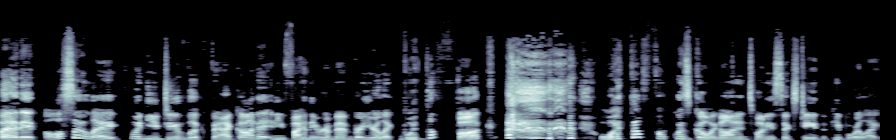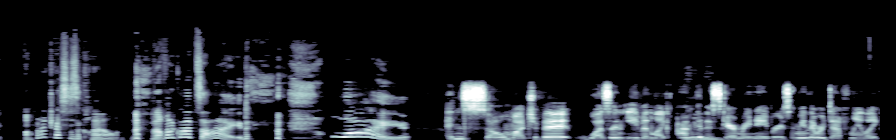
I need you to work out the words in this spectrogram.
But it also like when you do look back on it and you finally remember, you're like, what the fuck? what the fuck was going on in 2016 that people were like, I'm gonna dress as a clown. I'm gonna go outside. Why? And so much of it wasn't even like I'm gonna Mm. scare my neighbors. I mean, there were definitely like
